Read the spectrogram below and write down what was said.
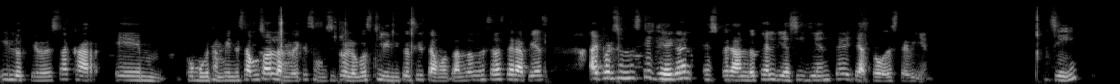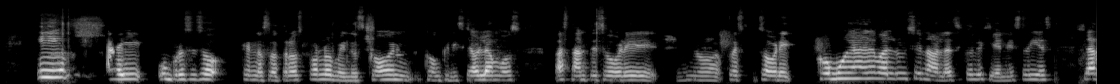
y lo quiero destacar, em, como también estamos hablando de que somos psicólogos clínicos y estamos dando nuestras terapias, hay personas que llegan esperando que al día siguiente ya todo esté bien. ¿Sí? Y hay un proceso que nosotros, por lo menos con, con Cris, que hablamos bastante sobre, no, pues, sobre cómo ha evolucionado la psicología en esto y es la,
